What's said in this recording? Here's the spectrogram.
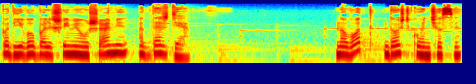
под его большими ушами от дождя. Но вот дождь кончился,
